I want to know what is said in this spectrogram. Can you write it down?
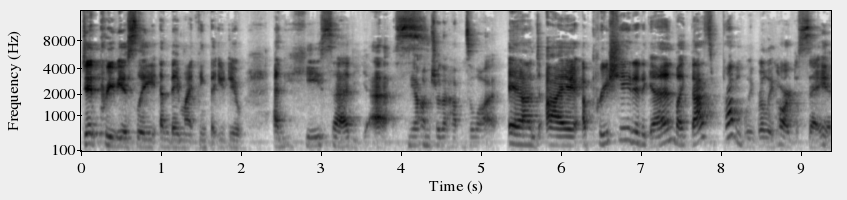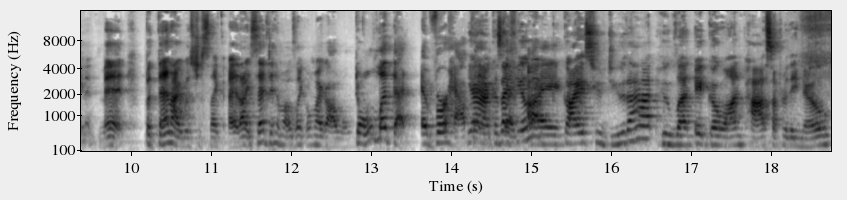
did previously and they might think that you do and he said yes Yeah, I'm sure that happens a lot. and I appreciate it again. Like that's probably really hard to say and admit. But then I was just like, and I said to him, I was like, oh my god, well, don't let that ever happen. Yeah, because I feel like guys who do that, who let it go on past after they know,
